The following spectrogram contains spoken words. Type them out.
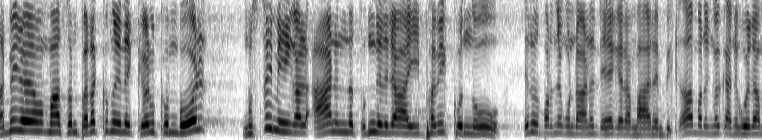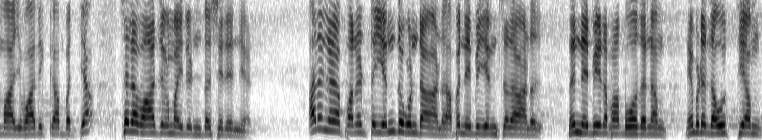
റബീലവൽ മാസം പിറക്കുന്നു എന്ന് കേൾക്കുമ്പോൾ മുസ്ലിമീങ്ങൾ തുന്നെതിരായി ഭവിക്കുന്നു എന്ന് പറഞ്ഞുകൊണ്ടാണ് ലേഖനം ആരംഭിക്കുക. അത് നിങ്ങൾക്ക് അനുകൂലമായി വാദിക്കാൻ പറ്റിയ ചില വാചകമായിട്ടുണ്ട് ശരി തന്നെയാണ് അതങ്ങനെ പറഞ്ഞിട്ട് എന്തുകൊണ്ടാണ്? അപ്പം നബി ജനിച്ചതാണ്. നബിയുടെ പ്രബോധനം നബിയുടെ ദൗത്യം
